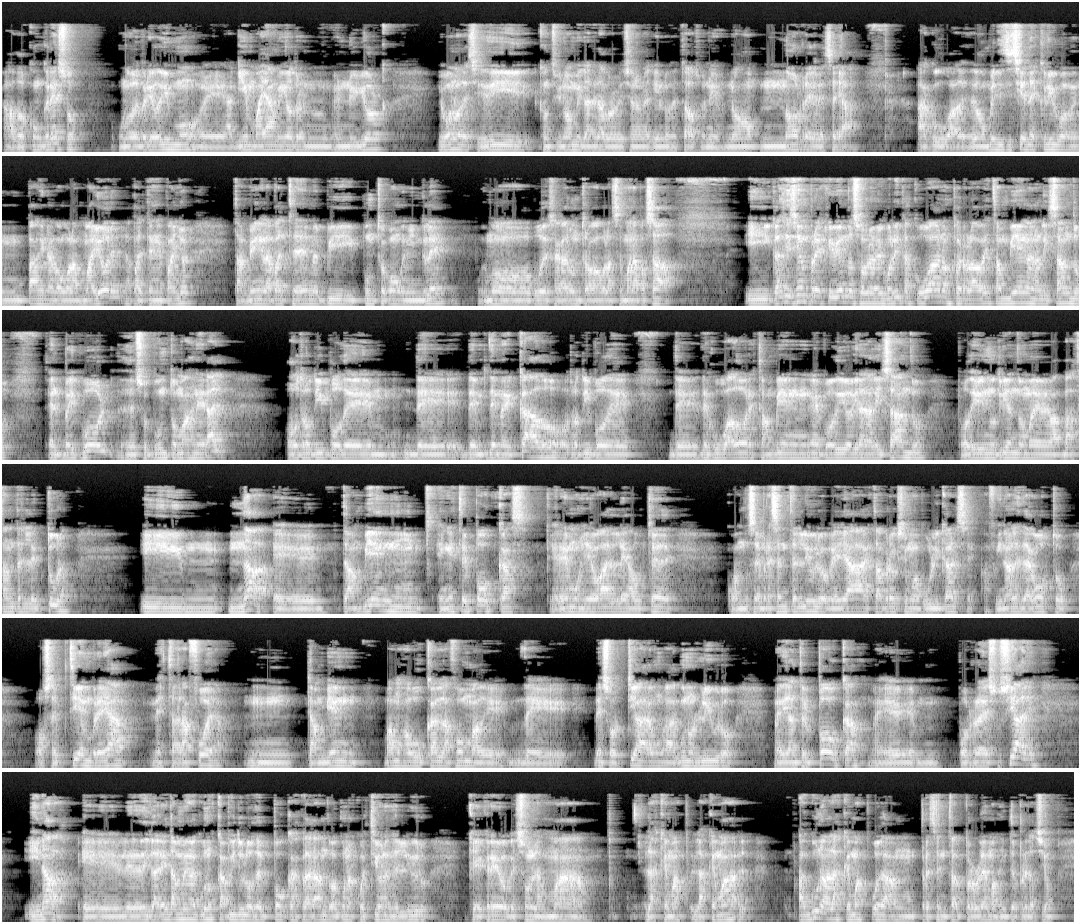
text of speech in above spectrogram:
a dos congresos, uno de periodismo eh, aquí en Miami y otro en, New York. Y bueno, decidí continuar mi carrera profesional aquí en los Estados Unidos. No, no regresé a, a Cuba. Desde 2017 escribo en páginas como Las Mayores, la parte en español. también en la parte de MLB.com en inglés. Pudimos, pude sacar un trabajo la semana pasada. Y casi siempre escribiendo sobre beisbolistas cubanos, pero a la vez también analizando el béisbol desde su punto más general, otro tipo de, de, mercado, otro tipo de, de, jugadores también he podido ir analizando, podido ir nutriéndome bastantes lecturas. Y mm, nada, eh, también en este podcast queremos llevarle a ustedes, cuando se presente el libro que ya está próximo a publicarse, a finales de agosto o septiembre ya, estará fuera. Mm, también vamos a buscar la forma de, de, sortear algunos libros mediante el podcast, eh, por redes sociales. Y nada, eh, le dedicaré también algunos capítulos del podcast aclarando algunas cuestiones del libro que creo que son las más, las que más, las que más, algunas de las que más puedan presentar problemas de interpretación.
